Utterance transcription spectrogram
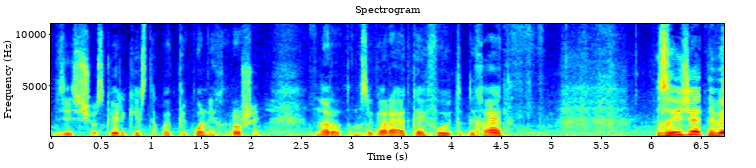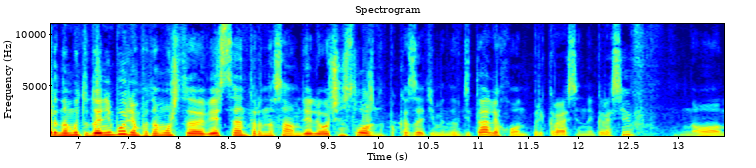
Здесь еще скверик есть такой прикольный, хороший. Народ там загорает, кайфует, отдыхает. Заезжать, наверное, мы туда не будем, потому что весь центр на самом деле очень сложно показать именно в деталях. Он прекрасен и красив, но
